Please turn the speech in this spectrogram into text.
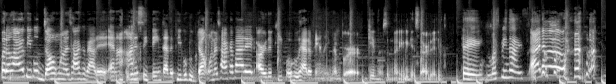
but a lot of people don't want to talk about it. And I mm-hmm. honestly think that the people who don't want to talk about it are the people who had a family member give them some money to get started. Hey, must be nice. I know.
